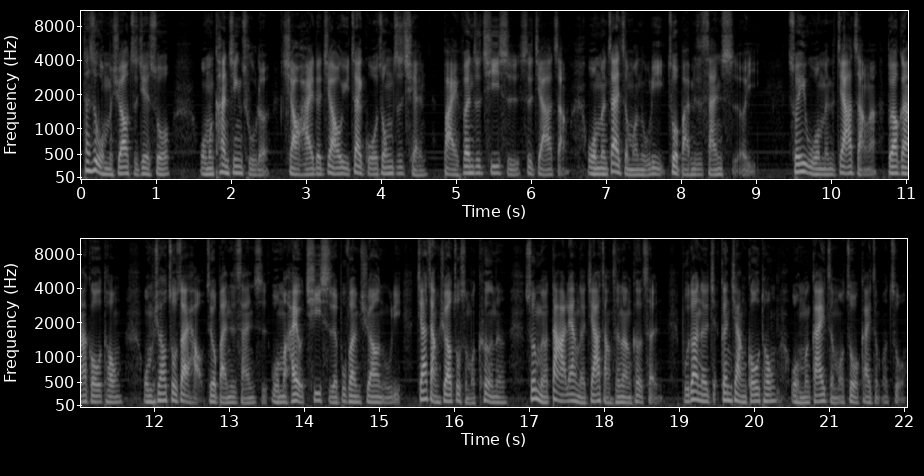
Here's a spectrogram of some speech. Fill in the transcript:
但是我们学校直接说。我们看清楚了，小孩的教育在国中之前，百分之七十是家长。我们再怎么努力，做百分之三十而已。所以我们的家长啊都要跟他沟通。我们学校做再好，只有百分之三十，我们还有七十的部分需要努力。家长需要做什么课呢？所以我们有大量的家长成长课程，不断的跟家长沟通，我们该怎么做，该怎么做。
